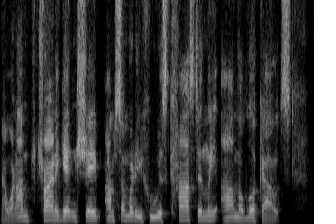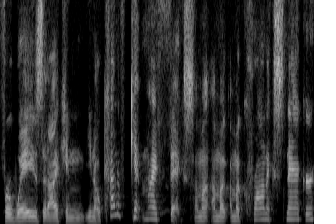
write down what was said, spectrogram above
Now, when I'm trying to get in shape, I'm somebody who is constantly on the lookouts for ways that I can, you know, kind of get my fix. I'm a, I'm a, I'm a chronic snacker.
